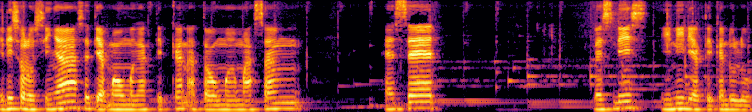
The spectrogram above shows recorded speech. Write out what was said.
Jadi solusinya setiap mau mengaktifkan atau memasang headset flash ini diaktifkan dulu.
